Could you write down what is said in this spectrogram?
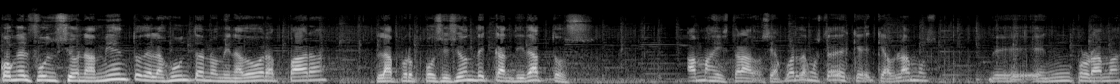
con el funcionamiento de la Junta Nominadora para la proposición de candidatos a magistrados. ¿Se acuerdan ustedes que, que hablamos en un programa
